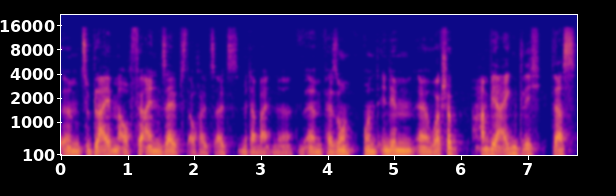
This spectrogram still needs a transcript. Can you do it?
ähm, zu bleiben, auch für einen selbst, auch als, als mitarbeitende ähm, Person. Und in dem äh, Workshop haben wir eigentlich das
